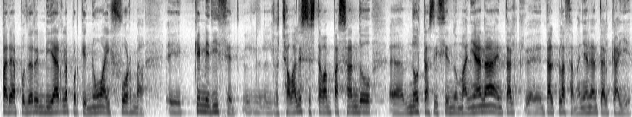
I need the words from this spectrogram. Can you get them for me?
para poder enviarla porque no hay forma. Eh, ¿Qué me dicen? Los chavales estaban pasando eh, notas diciendo mañana en tal, en tal plaza, mañana en tal calle.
